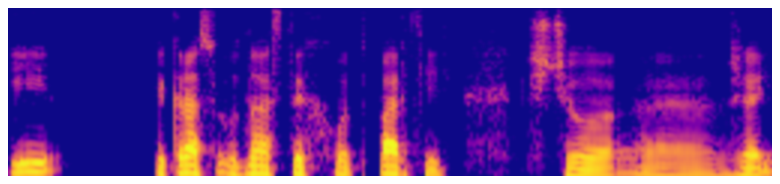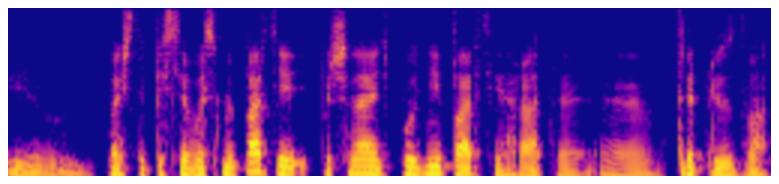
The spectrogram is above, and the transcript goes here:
І якраз одна з тих от партій, що е, вже і, бачите, після восьми партій починають по одній партії грати е, 3 плюс 2.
